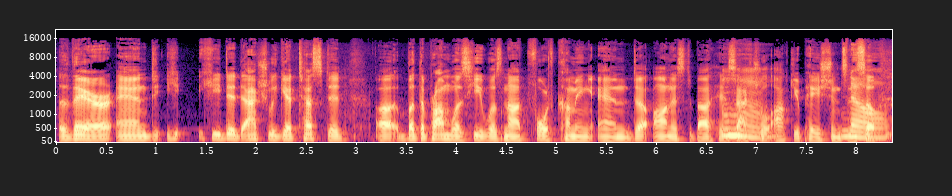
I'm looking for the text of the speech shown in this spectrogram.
there, and he, he did actually get tested. Uh, but the problem was he was not forthcoming and uh, honest about his mm-hmm. actual occupations. And no. so,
